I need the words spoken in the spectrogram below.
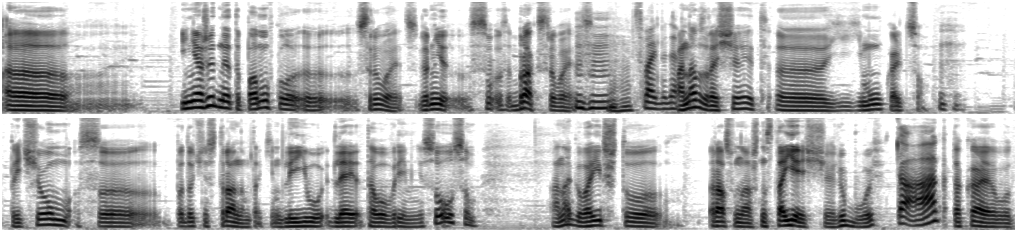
А, И неожиданно эта помолвка э, срывается, вернее, с- брак срывается. Мгм. Свадьба, да. Она возвращает э, ему кольцо. Причем с, э, под очень странным таким для, его, для того времени соусом. Она говорит, что раз у нас настоящая любовь, Так. такая вот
